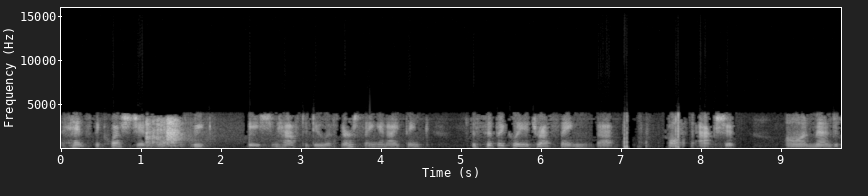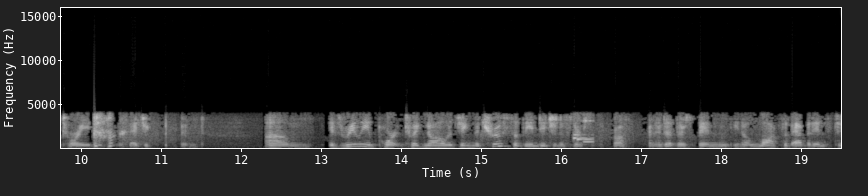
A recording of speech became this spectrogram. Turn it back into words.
hence the question: What does reconciliation have to do with nursing? And I think specifically addressing that call to action on mandatory education um, is really important to acknowledging the truths of the Indigenous nurses across Canada. There's been, you know, lots of evidence to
